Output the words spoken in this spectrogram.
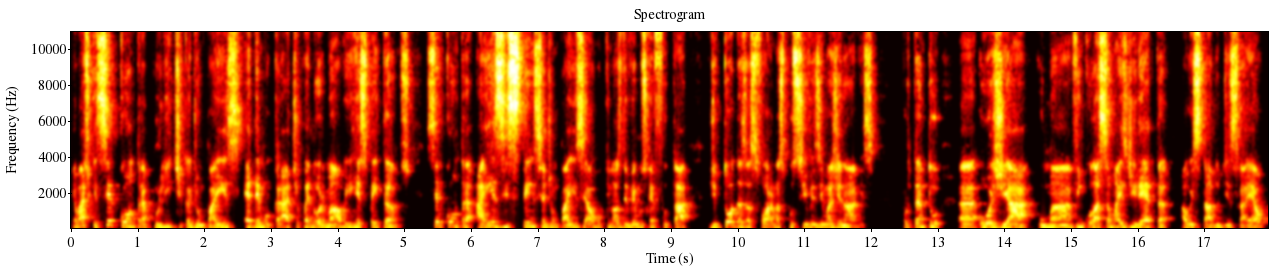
Eu acho que ser contra a política de um país é democrático, é normal e respeitamos. Ser contra a existência de um país é algo que nós devemos refutar de todas as formas possíveis e imagináveis. Portanto, ah, hoje há uma vinculação mais direta ao Estado de Israel,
